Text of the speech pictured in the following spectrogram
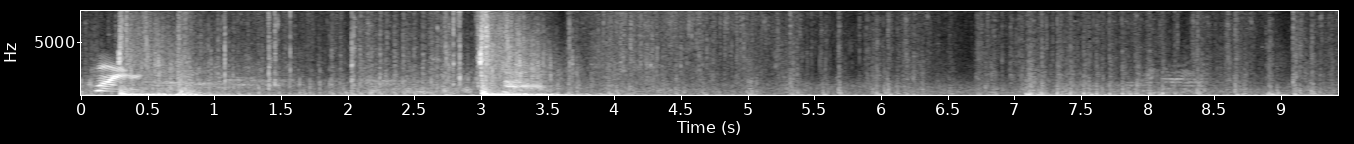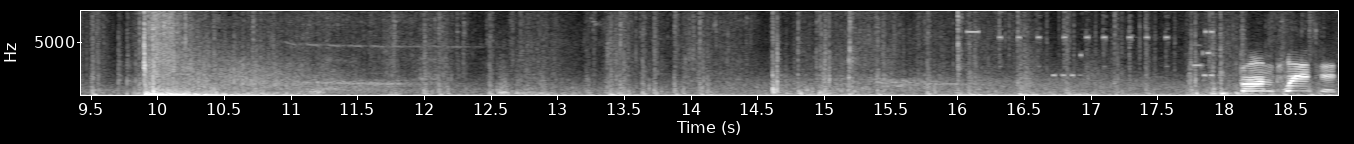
Acquired. Bomb planted.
